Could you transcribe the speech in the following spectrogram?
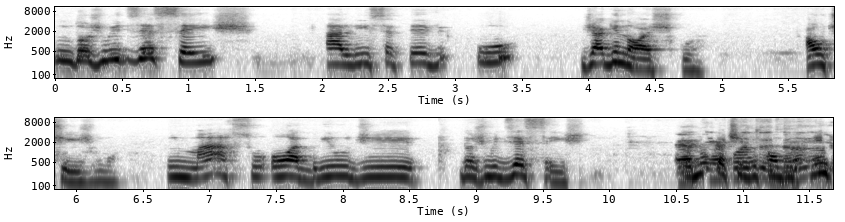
em 2016, a Alicia teve o diagnóstico autismo, em março ou abril de 2016. É, eu nunca tive. Anos,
